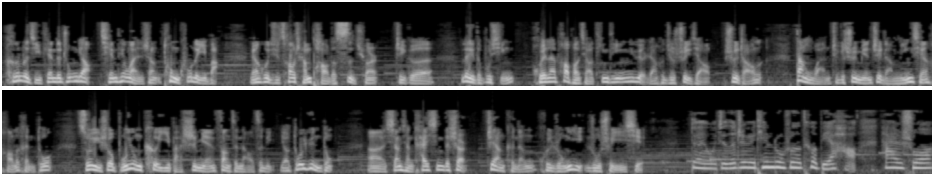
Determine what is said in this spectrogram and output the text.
喝了几天的中药，前天晚上痛哭了一把，然后去操场跑了四圈，这个累得不行。回来泡泡脚，听听音乐，然后就睡觉睡着了。当晚这个睡眠质量明显好了很多。所以说不用刻意把失眠放在脑子里，要多运动。啊，想想开心的事儿，这样可能会容易入睡一些。对，我觉得这位听众说的特别好。他是说，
